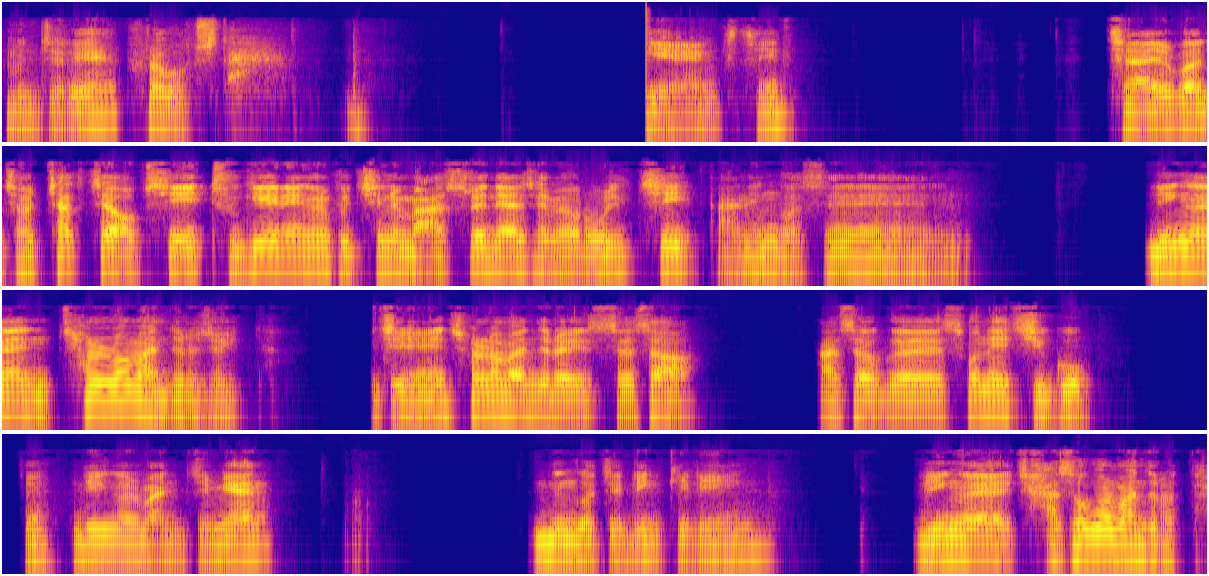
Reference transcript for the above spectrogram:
문제를 풀어봅시다. 예, 그치? 자, 1번. 접착제 없이 두 개의 링을 붙이는 마술에 대한 설명을 옳지 않은 것은, 링은 철로 만들어져 있다. 그지? 철로 만들어 있어서, 자석을 손에 쥐고? 링을 만지면, 붙는 거지, 링끼리. 링을 자석을 만들었다.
